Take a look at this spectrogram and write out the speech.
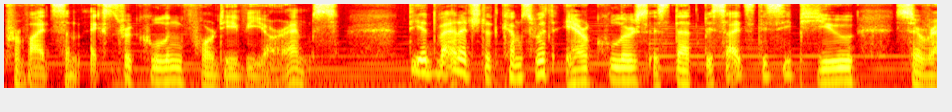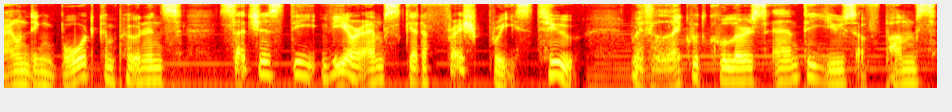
provide some extra cooling for the VRMs. The advantage that comes with air coolers is that besides the CPU, surrounding board components such as the VRMs get a fresh breeze too. With liquid coolers and the use of pumps,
